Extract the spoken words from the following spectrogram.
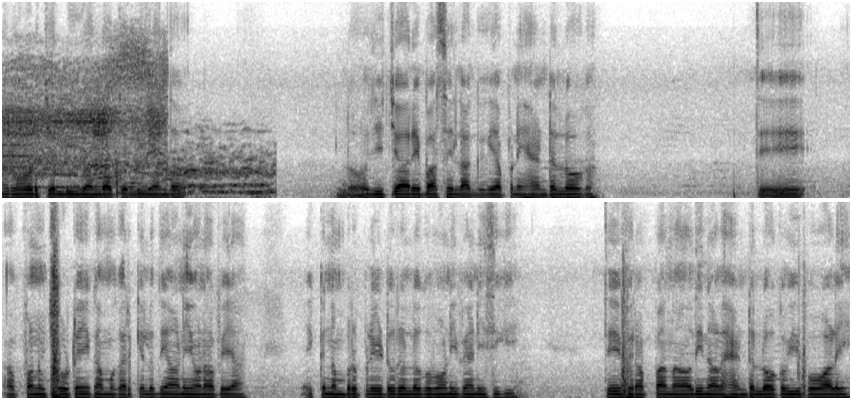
ਰੋਡ ਚੱਲੀ ਜਾਂਦਾ ਚੱਲੀ ਜਾਂਦਾ। ਲੋ ਜੀ, ਚਾਰੇ ਪਾਸੇ ਲੱਗ ਗਏ ਆਪਣੇ ਹੈਂਡਲ ਲੋਕ। ਤੇ ਆਪਾਂ ਨੂੰ ਛੋਟੇ ਜਿਹੇ ਕੰਮ ਕਰਕੇ ਲੁਧਿਆਣੇ ਆਉਣਾ ਪਿਆ। ਇੱਕ ਨੰਬਰ ਪਲੇਟ ਉਰੇ ਲਗਵਾਉਣੀ ਪੈਣੀ ਸੀਗੀ। ਤੇ ਫਿਰ ਆਪਾਂ ਨਾਲ ਦੀ ਨਾਲ ਹੈਂਡਲ ਲੋਕ ਵੀ ਪਵਾ ਲਏ।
